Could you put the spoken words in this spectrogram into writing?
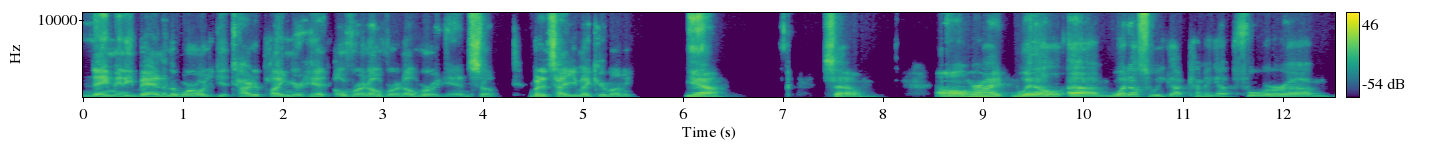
name any band in the world, you get tired of playing your hit over and over and over again. So, but it's how you make your money. Yeah. So, all right. Well, um, what else we got coming up for? Um,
